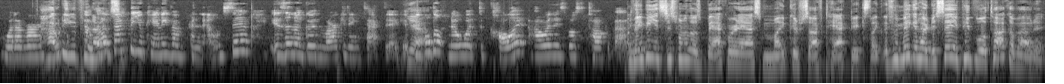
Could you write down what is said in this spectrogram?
whatever. How do you So, but the fact that you can't even pronounce it isn't a good marketing tactic. If Yeah. people don't know what to call it, how are they supposed to talk about it? Maybe it's just one of those backward ass Microsoft tactics. Like, if we make it hard to say, people will talk about it.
